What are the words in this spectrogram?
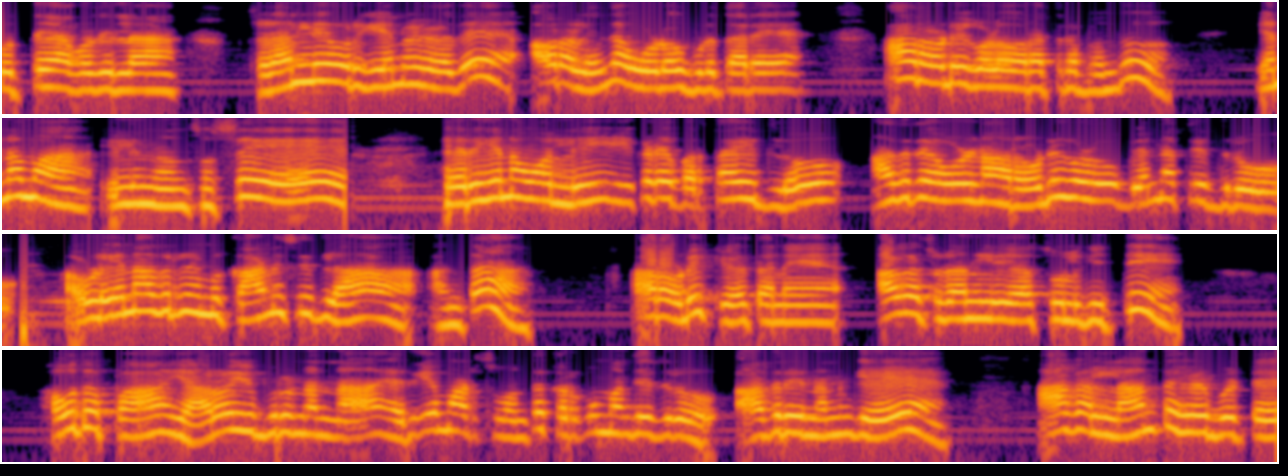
ಗೊತ್ತೇ ಆಗೋದಿಲ್ಲ. ಸಡನ್ಲಿ ಅವ್ರಿಗೆ ಏನು ಹೇಳದೆ ಅವ್ರು ಅಲ್ಲಿಂದ ಓಡೋಗ್ಬಿಡ್ತಾರೆ. ಆ ರೌಡಿಗಳು ಅವ್ರ ಹತ್ರ ಬಂದು, ಏನಮ್ಮ, ಇಲ್ಲಿ ನನ್ನ ಸೊಸೆ ಹೆರಿಗೆ ನೋವಲ್ಲಿ ಈ ಕಡೆ ಬರ್ತಾ ಇದ್ಲು, ಆದ್ರೆ ಅವಳನ್ನ ರೌಡಿಗಳು ಬೆನ್ನತ್ತಿದ್ರು. ಅವಳೇನಾದ್ರೂ ನಿಮಗೆ ಕಾಣಿಸಿದ್ಲಾ ಅಂತ ಆ ರೌಡಿ ಕೇಳ್ತಾನೆ. ಆಗ ಸಡನ್ಲಿ ಆ ಸುಲ್ಗಿತ್ತಿ, ಹೌದಪ್ಪ, ಯಾರೋ ಇಬ್ರು ನನ್ನ ಹೆರಿಗೆ ಮಾಡಿಸು ಅಂತ ಕರ್ಕೊಂಡ್ ಬಂದಿದ್ರು ಆದ್ರೆ ನನಗೆ ಆಗಲ್ಲ ಅಂತ ಹೇಳ್ಬಿಟ್ಟೆ.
